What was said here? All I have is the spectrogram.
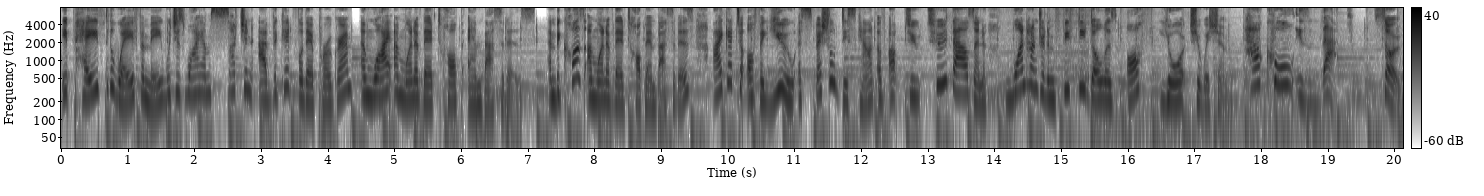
It paved the way for me, which is why I'm such an advocate for their program and why I'm one of their top ambassadors. And because I'm one of their top ambassadors, I get to offer you a special discount of up to $2,150 off your tuition. How cool is that? So,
